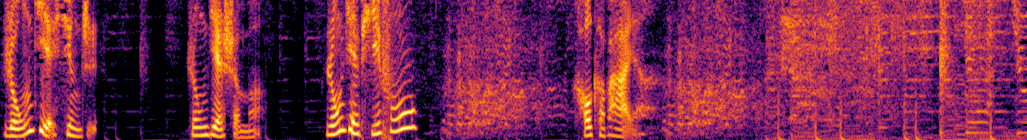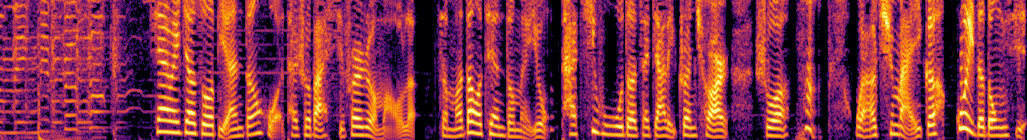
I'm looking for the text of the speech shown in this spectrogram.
溶解性质，溶解什么？溶解皮肤？好可怕呀！”下一位叫做彼岸灯火，他说把媳妇儿惹毛了，怎么道歉都没用，他气呼呼的在家里转圈儿，说：“哼，我要去买一个贵的东西。”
